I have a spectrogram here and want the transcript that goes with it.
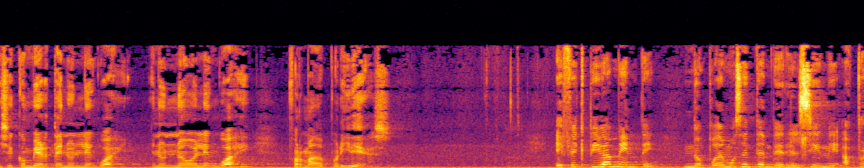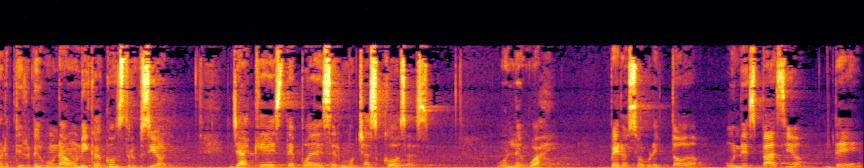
y se convierte en un lenguaje, en un nuevo lenguaje formado por ideas. Efectivamente, no podemos entender el cine a partir de una única construcción, ya que este puede ser muchas cosas, un lenguaje, pero sobre todo un espacio de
